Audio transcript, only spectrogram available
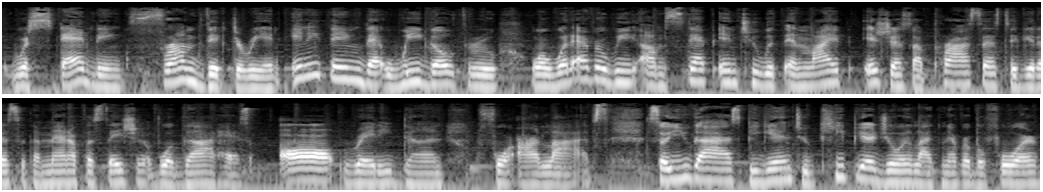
we're standing from victory and anything that we go through or whatever we um step into within life is just a process to get us to the manifestation of what God has already done for our lives. So you guys begin to keep your joy like never before.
